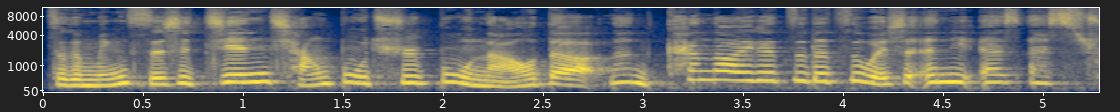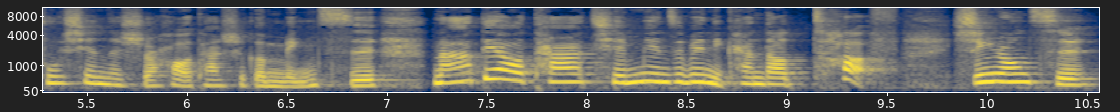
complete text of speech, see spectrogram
这个名词是坚强、不屈不挠的。那你看到一个字的字尾是 n e s s 出现的时候，它是个名词，拿掉它，前面这边你看到 tough 形容词。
